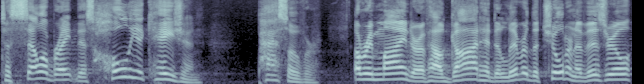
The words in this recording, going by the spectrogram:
to celebrate this holy occasion, Passover, a reminder of how God had delivered the children of Israel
